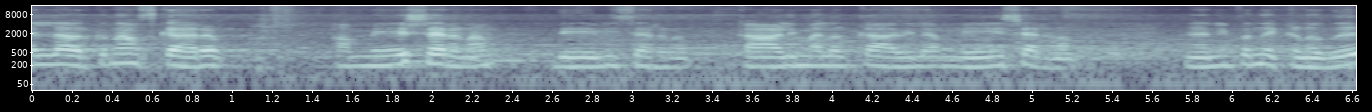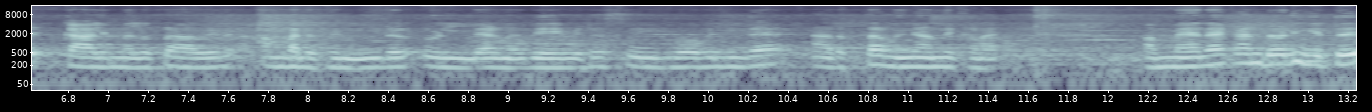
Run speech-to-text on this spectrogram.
എല്ലാവർക്കും നമസ്കാരം. അമ്മേ ശരണം ദേവി ശരണം കാളിമലർക്കാവിൽ അമ്മേ ശരണം. ഞാനിപ്പോൾ നിൽക്കുന്നത് കാളിമലർക്കാവിൽ അമ്പലത്തിന്റെ ഉള്ളിലാണ്. ദേവിയുടെ ശ്രീകോവിലിന്റെ അടുത്താണ് ഞാൻ നിൽക്കണത് അമ്മേനെ കണ്ടു തുടങ്ങിയിട്ട്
